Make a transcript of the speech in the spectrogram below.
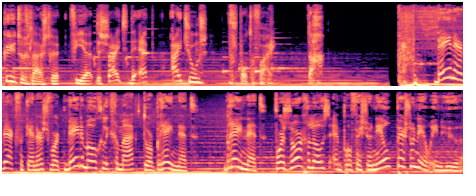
kun je terugluisteren via de site, de app, iTunes of Spotify. Dag. BNR Werkverkenners wordt mede mogelijk gemaakt door BrainNet. BrainNet voor zorgeloos en professioneel personeel inhuren.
